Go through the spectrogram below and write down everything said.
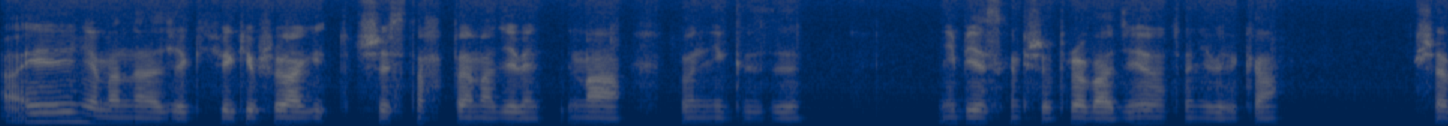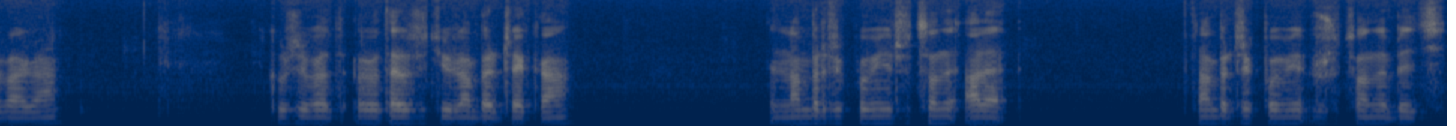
A i nie ma na razie jakiejś wielkiej przewagi. To 300 HP ma 9, ma zawodnik z niebieskim przeprowadzi, to niewielka przewaga. Tylko używa, teraz rzucił Lumberjacka. Lumberjack powinien rzucony, ale Lumberjack powinien rzucony być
